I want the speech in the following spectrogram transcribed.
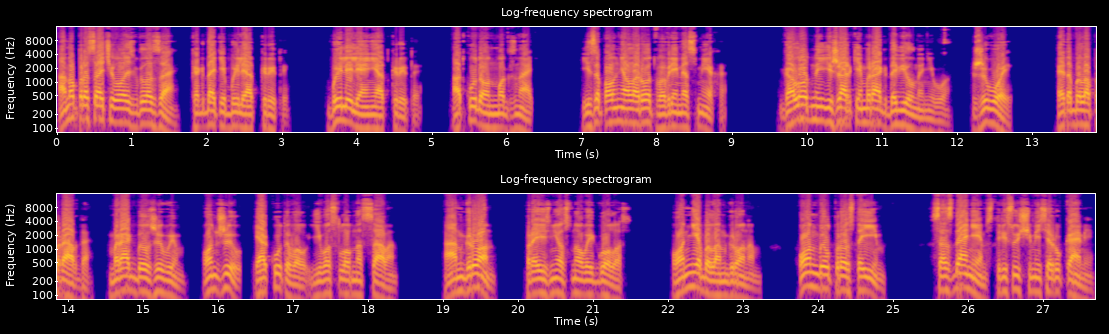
Оно просачивалось в глаза, когда те были открыты. Были ли они открыты? Откуда он мог знать? И заполняло рот во время смеха. Голодный и жаркий мрак давил на него. Живой. Это была правда. Мрак был живым. Он жил и окутывал его словно саван. «Ангрон!» – произнес новый голос. Он не был ангроном. Он был просто им. Созданием с трясущимися руками,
